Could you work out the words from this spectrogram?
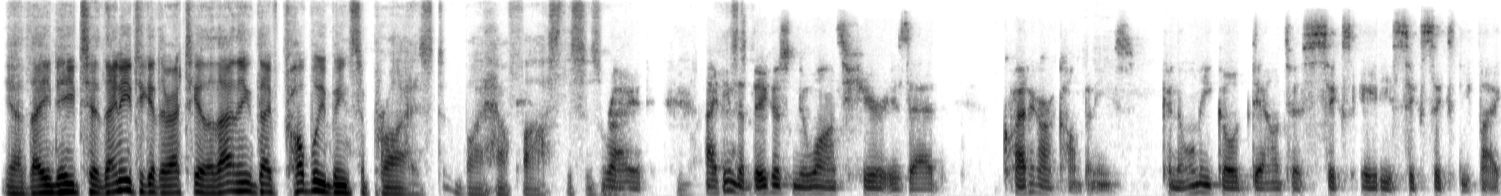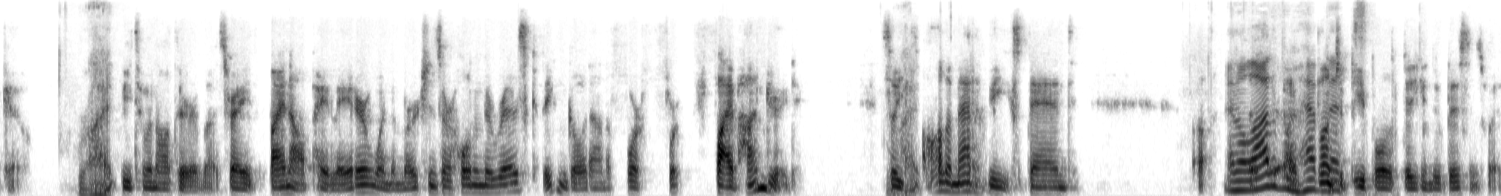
Yeah, they need to they need to get their act together. I think they've probably been surprised by how fast this is. Right. I think the biggest nuance here is that credit card companies can only go down to 680, 660 FICO. Right. Between all three of us, right? Buy now, pay later. When the merchants are holding the risk, they can go down to four, four 500. So right. you automatically expand. And a lot of them a have a bunch of people they can do business with.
